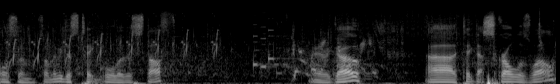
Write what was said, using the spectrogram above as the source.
Awesome. So let me just take all of this stuff. There we go. Uh, take that scroll as well.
